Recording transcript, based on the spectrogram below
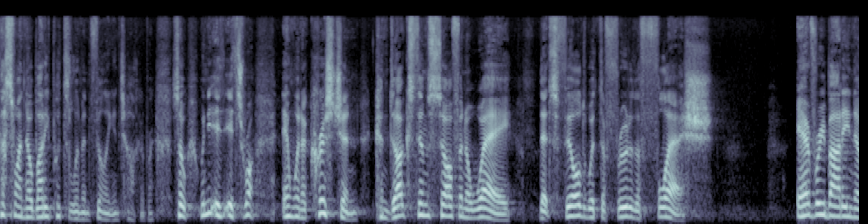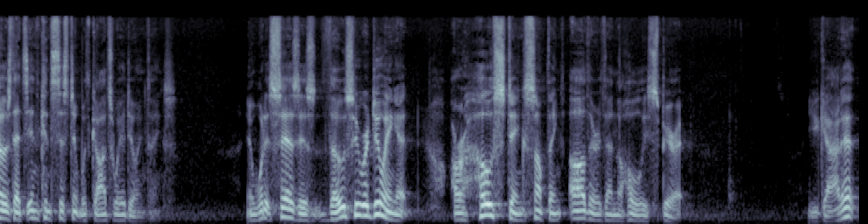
That's why nobody puts lemon filling in chocolate. So when you, it, it's wrong. And when a Christian conducts himself in a way that's filled with the fruit of the flesh, everybody knows that's inconsistent with God's way of doing things. And what it says is those who are doing it are hosting something other than the Holy Spirit. You got it?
